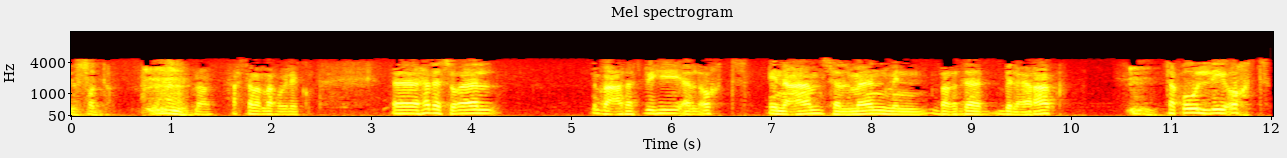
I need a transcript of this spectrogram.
ويتصدق. نعم أحسن الله إليكم. آه هذا سؤال بعثت به الأخت إنعام سلمان من بغداد بالعراق. تقول لي أخت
